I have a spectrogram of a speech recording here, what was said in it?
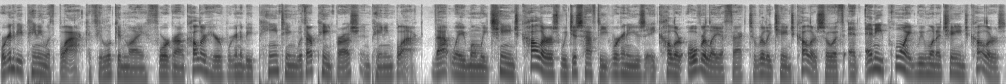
we're going to be painting with black. If you look in my foreground color here, we're going to be painting with our paintbrush and painting black. That way, when we change colors, we just have to, we're going to use a color overlay effect to really change colors. So if at any point we want to change colors,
